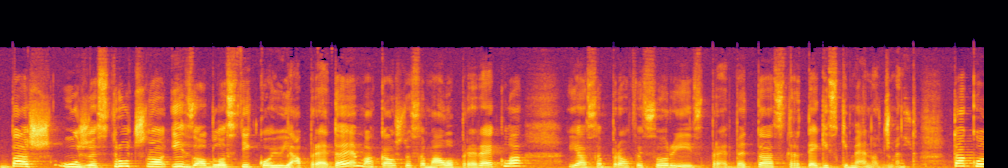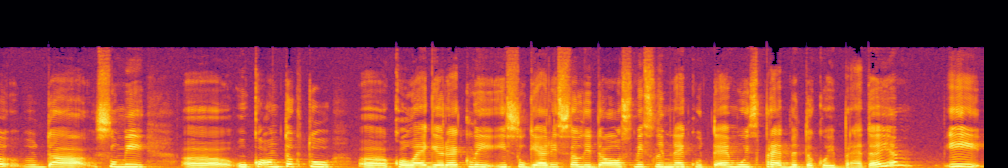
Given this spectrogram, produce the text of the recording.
baš uže stručno iz oblasti koju ja predajem, a kao što sam malo pre rekla, ja sam profesor iz predmeta strategijski menadžment. Tako da su mi uh, u kontaktu uh, kolege rekli i sugerisali da osmislim neku temu iz predmeta koji predajem i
